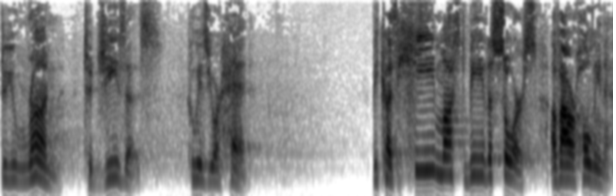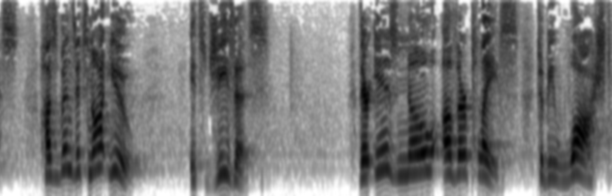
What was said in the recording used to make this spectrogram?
Do you run to Jesus, who is your head? Because he must be the source of our holiness. Husbands, it's not you. It's Jesus. There is no other place to be washed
